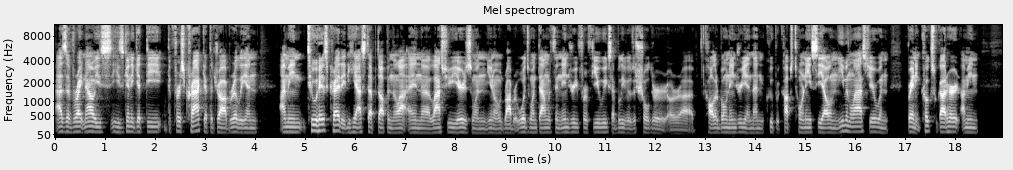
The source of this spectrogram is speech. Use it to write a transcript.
as of right now, he's he's going to get the the first crack at the job, really. And I mean, to his credit, he has stepped up in the la- in the last few years. When you know Robert Woods went down with an injury for a few weeks, I believe it was a shoulder or a collarbone injury, and then Cooper Kupp's torn ACL, and even last year when Brandin Cooks got hurt. I mean,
